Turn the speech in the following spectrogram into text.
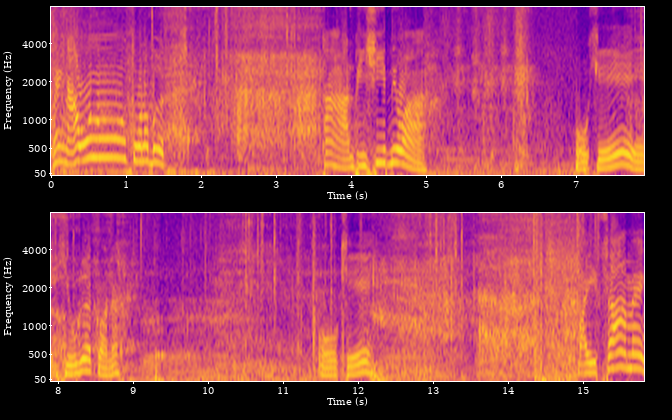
แม่งหนาวโอ้ยตัวระเบิดทหารพีชีพนี่ว่า โอเคหิวเลือดก่อนนะ โอเค ไปซ่าแม่ง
